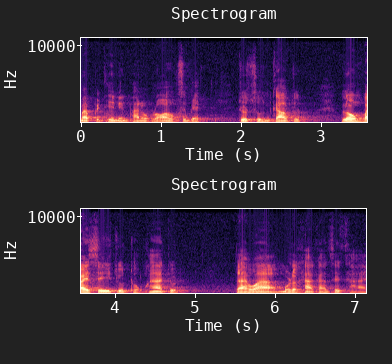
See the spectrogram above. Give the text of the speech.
มาปิดที่ 1,661.09 จุด ลงไป 4.65 จุด แต่ว่ามูลค่าการซื้อขาย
